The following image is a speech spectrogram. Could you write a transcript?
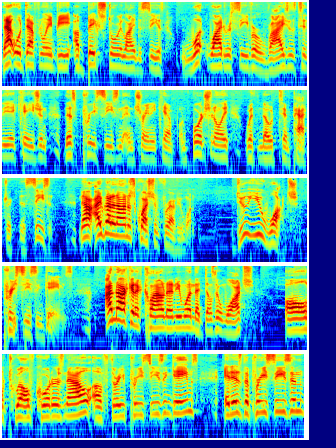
That will definitely be a big storyline to see is what wide receiver rises to the occasion this preseason and training camp, unfortunately, with no Tim Patrick this season. Now, I've got an honest question for everyone. Do you watch preseason games? I'm not going to clown anyone that doesn't watch all 12 quarters now of three preseason games. It is the preseason.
